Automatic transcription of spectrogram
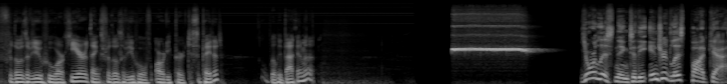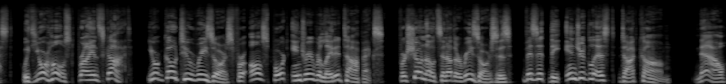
for those of you who are here. Thanks for those of you who have already participated. We'll be back in a minute. You're listening to the Injured List podcast with your host, Brian Scott, your go to resource for all sport injury related topics. For show notes and other resources, visit theinjuredlist.com. Now,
